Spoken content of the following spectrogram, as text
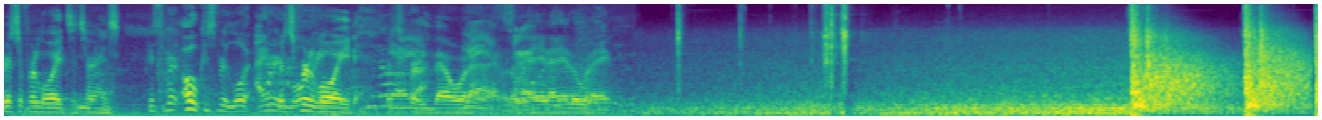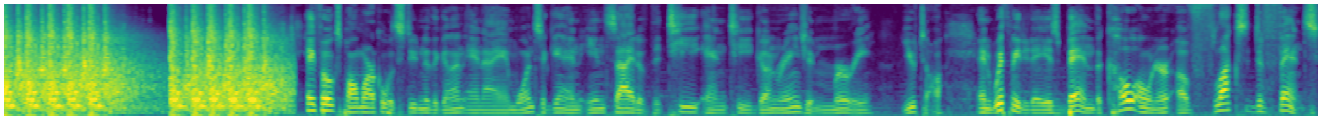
Christopher Lloyd's attorneys. Christopher. Oh, Christopher Lloyd. I heard Christopher Lloyd. Lloyd. Yeah, Christopher yeah. Lloyd. Yeah, yeah. Lloyd. Hey folks, Paul Markel with Student of the Gun, and I am once again inside of the TNT gun range in Murray, Utah. And with me today is Ben, the co owner of Flux Defense.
